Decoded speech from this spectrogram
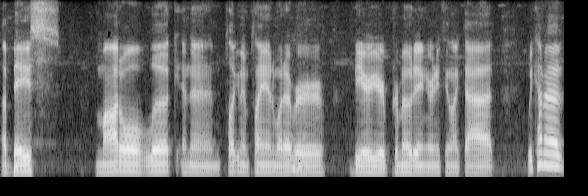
a base model look and then plugging and playing whatever beer you're promoting or anything like that. We kind of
